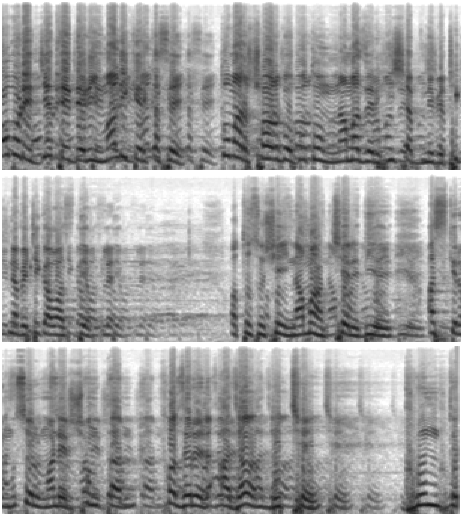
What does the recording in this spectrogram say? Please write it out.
কবরে যেতে দেরি মালিকের কাছে, তোমার সর্বপ্রথম নামাজের হিসাব নেবে, ঠিক না ঠিক আওয়াজ দিয়ে অথচ সেই নামাজ ছেড়ে দিয়ে আজকের মুসলমানের সন্তান ফজরের আজান দিচ্ছে। ঘুম তো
